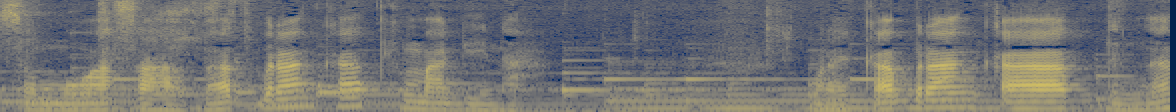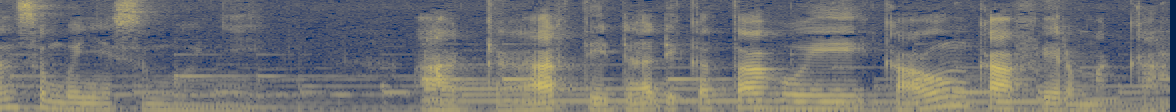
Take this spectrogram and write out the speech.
semua sahabat berangkat ke Madinah. Mereka berangkat dengan sembunyi-sembunyi agar tidak diketahui kaum kafir Mekah.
